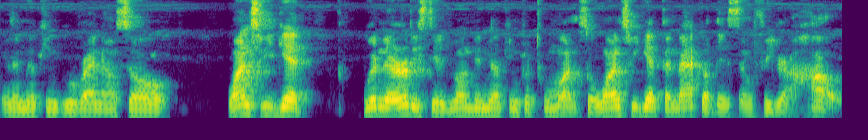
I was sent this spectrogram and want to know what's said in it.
in the milking group right now. So once we get, we're in the early stage, we want to be milking for two months. So once we get the knack of this and figure out how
